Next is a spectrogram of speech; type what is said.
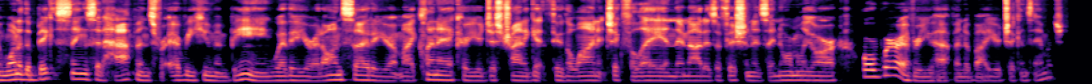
And one of the biggest things that happens for every human being, whether you're at onsite or you're at my clinic or you're just trying to get through the line at Chick fil A and they're not as efficient as they normally are, or wherever you happen to buy your chicken sandwich,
